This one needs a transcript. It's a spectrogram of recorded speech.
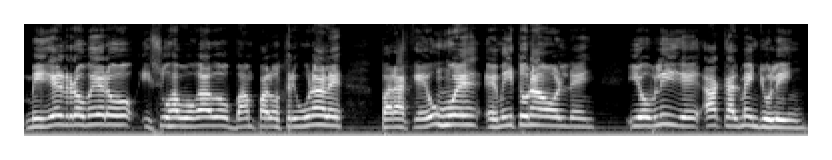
Miguel Romero y sus abogados van para los tribunales para que un juez emita una orden y obligue a Carmen Yulín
